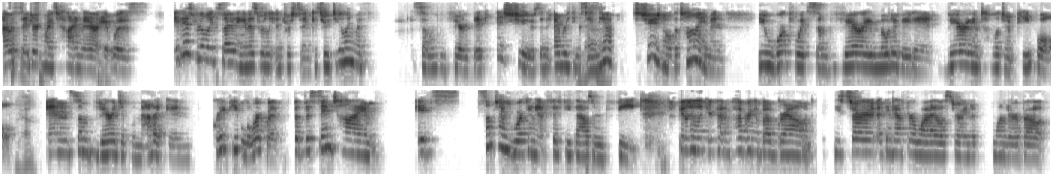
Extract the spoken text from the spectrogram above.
I would say during my time there, it was, it is really exciting. It is really interesting because you're dealing with some very big issues and everything's yeah. dynamic. It's changing all the time. And you work with some very motivated, very intelligent people yeah. and some very diplomatic and great people to work with. But at the same time, it's sometimes working at 50,000 feet, feeling like you're kind of hovering above ground. You start, I think after a while, starting to wonder about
